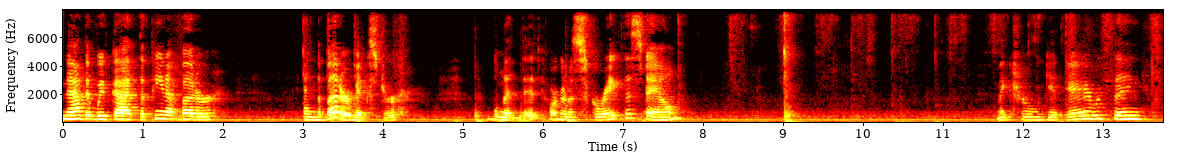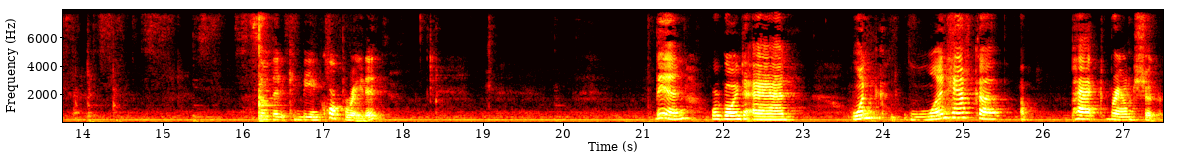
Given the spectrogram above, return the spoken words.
Now that we've got the peanut butter and the butter mixture blended, we're gonna scrape this down. Make sure we get everything so that it can be incorporated. Then we're going to add one, one half cup of packed brown sugar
